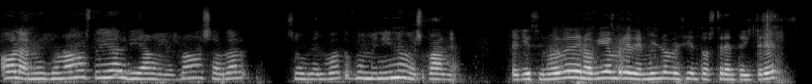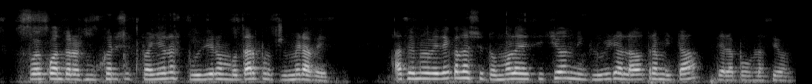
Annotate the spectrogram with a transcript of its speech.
Hola, nos llamamos Teo y Adrián y os vamos a hablar sobre el voto femenino en España. El 19 de noviembre de 1933 fue cuando las mujeres españolas pudieron votar por primera vez. Hace nueve décadas se tomó la decisión de incluir a la otra mitad de la población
